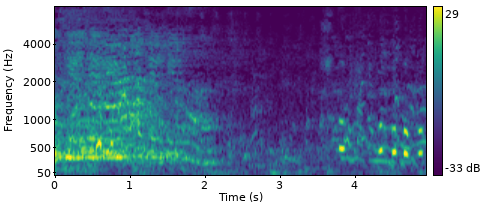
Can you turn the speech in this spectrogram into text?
โอเค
